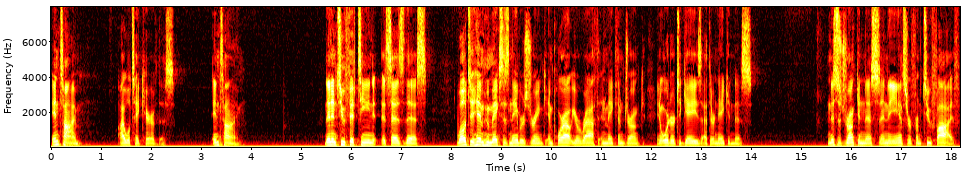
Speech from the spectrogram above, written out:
in time, I will take care of this. In time. Then in 2:15 it says this, Woe to him who makes his neighbors drink and pour out your wrath and make them drunk in order to gaze at their nakedness. And this is drunkenness in the answer from 2 5.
